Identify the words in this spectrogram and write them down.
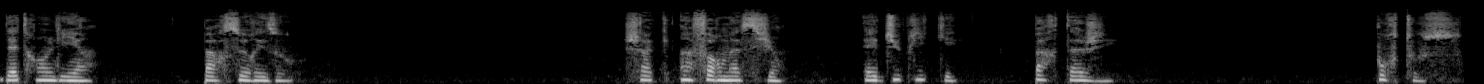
d'être en lien par ce réseau. Chaque information est dupliquée, partagée pour tous.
